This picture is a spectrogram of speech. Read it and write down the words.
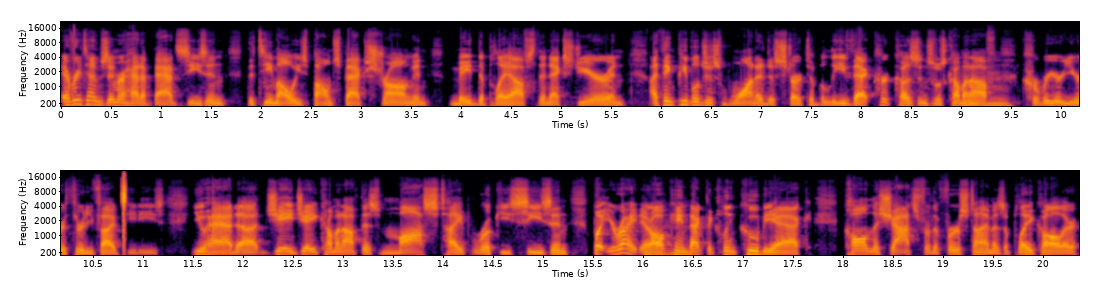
every time Zimmer had a bad season, the team always bounced back strong and made the playoffs the next year. And I think people just wanted to start to believe that Kirk Cousins was coming mm-hmm. off career year 35 TDs. You had uh, JJ coming off this Moss type rookie season. But you're right. It all mm-hmm. came back to Klint Kubiak calling the shots for the first time as a play caller.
